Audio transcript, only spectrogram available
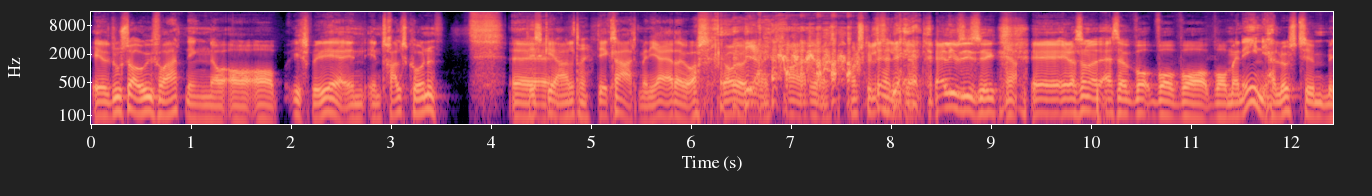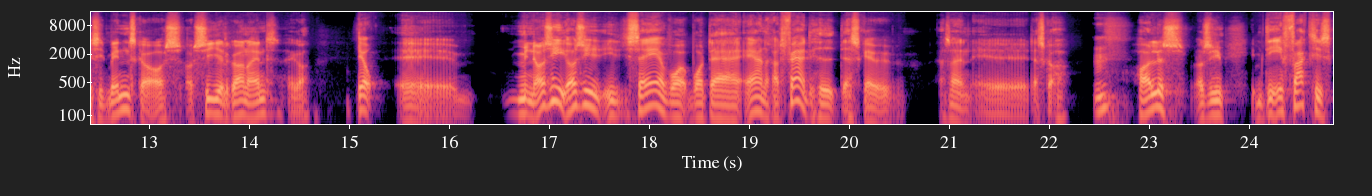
eller du står ude i forretningen og, og, og ekspederer en, en træls kunde. Det sker aldrig. Det er klart, men jeg er der jo også. Jo, jo, det er rigtigt. Ja, det er rigtigt. Undskyld, det har jeg lige glemt. Ja, lige præcis, ikke? Ja. Øh, eller sådan noget, altså, hvor, hvor, hvor, hvor man egentlig har lyst til med sit menneske at, at sige eller gøre noget andet, ikke? Jo. Øh, men også i, også i, i sager, hvor, hvor der er en retfærdighed, der skal, altså en, øh, der skal mm. holdes, og sige, jamen det er faktisk,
